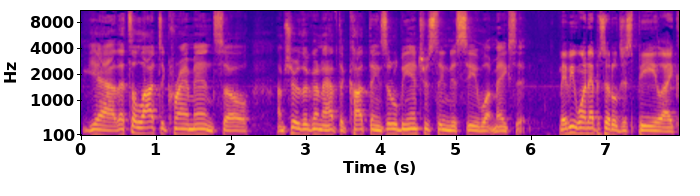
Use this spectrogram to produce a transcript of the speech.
Yeah, that's a lot to cram in. So I'm sure they're going to have to cut things. It'll be interesting to see what makes it. Maybe one episode will just be like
